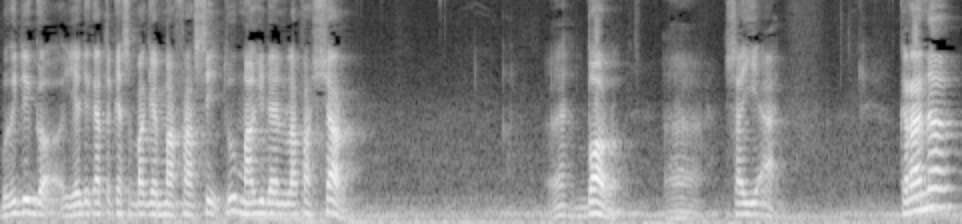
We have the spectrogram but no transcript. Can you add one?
Begitu juga yang dikatakan sebagai mafasid tu mari dan lafaz syar. Eh, dar, uh, sayiat. Kerana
